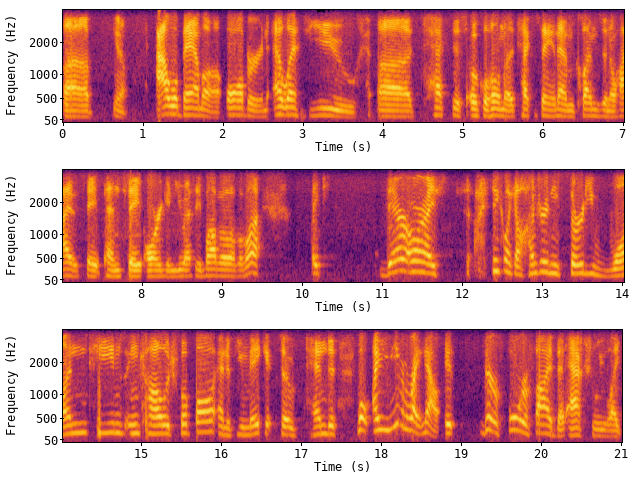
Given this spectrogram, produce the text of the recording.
uh, you know, Alabama, Auburn, LSU, uh, Texas, Oklahoma, Texas A&M, Clemson, Ohio State, Penn State, Oregon, USC, blah, blah, blah, blah, blah. Like, there are, I, I think, like 131 teams in college football, and if you make it so 10 to, well, I mean, even right now, it, there are four or five that actually like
